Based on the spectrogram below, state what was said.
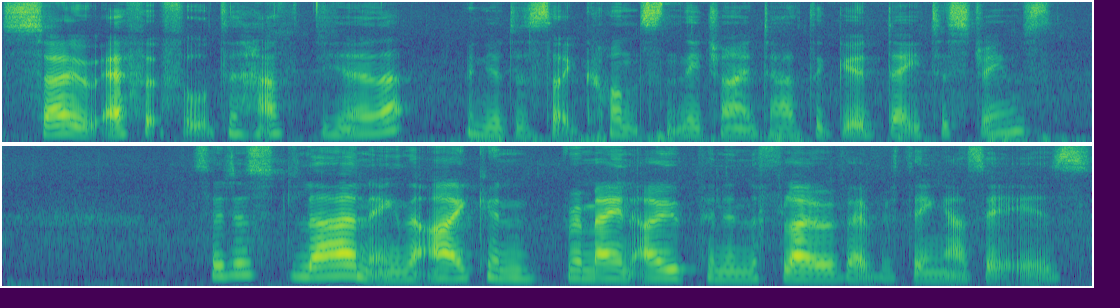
so effortful to have, you know that? When you're just like constantly trying to have the good data streams. So just learning that I can remain open in the flow of everything as it is.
